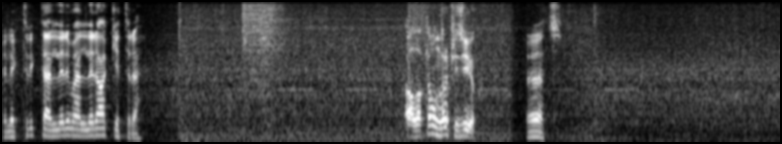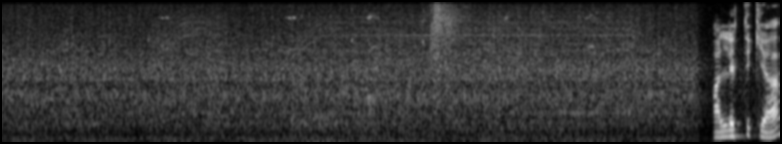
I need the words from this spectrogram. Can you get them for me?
Elektrik telleri melleri hak getire. Allah'tan onların fiziği yok. Evet. Hallettik ya.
